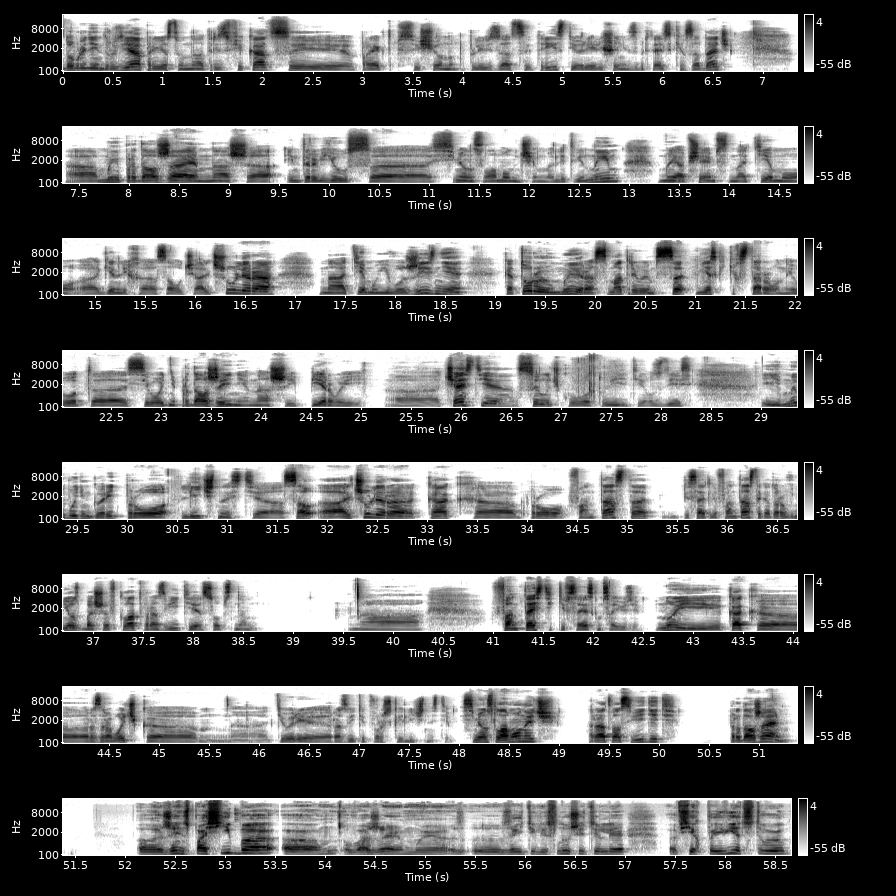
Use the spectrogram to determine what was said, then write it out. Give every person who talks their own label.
Speaker 1: Добрый день, друзья! Приветствую на тризификации, проект, посвященном популяризации ТРИЗ, теории решения изобретательских задач. А, мы продолжаем наше интервью с э, Семеном Соломоновичем Литвиным. Мы общаемся на тему э, Генриха Сауловича Альтшулера, на тему его жизни, которую мы рассматриваем с нескольких сторон. И вот э, сегодня продолжение нашей первой части, ссылочку вот увидите вот здесь. И мы будем говорить про личность э, э, Альтшулера как э, про фантаста, писателя-фантаста, который внес большой вклад в развитие, собственно, а, фантастики в Советском Союзе. Ну и как разработчика теории развития творческой личности. Семен Соломонович, рад вас видеть. Продолжаем.
Speaker 2: Жень, спасибо. Уважаемые зрители, слушатели, всех приветствую.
